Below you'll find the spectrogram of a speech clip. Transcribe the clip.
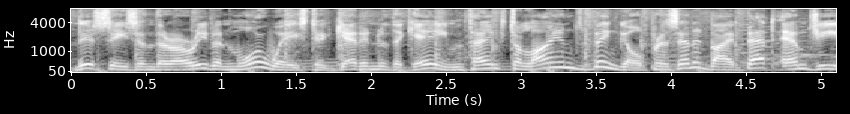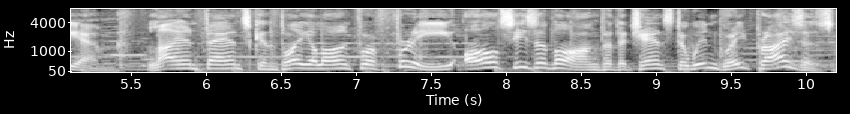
This season, there are even more ways to get into the game thanks to Lions Bingo presented by BetMGM. Lion fans can play along for free all season long for the chance to win great prizes,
